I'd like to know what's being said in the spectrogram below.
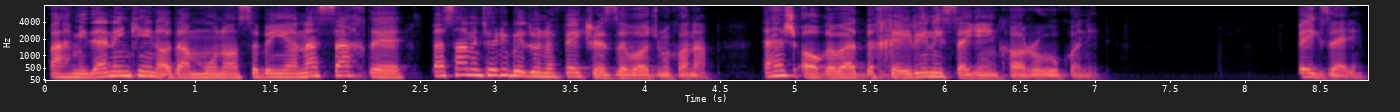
فهمیدن اینکه این آدم مناسبه یا نه سخته پس همینطوری بدون فکر ازدواج می‌کنم تهش عاقبت به خیری نیست اگه این کار رو بکنید بگذریم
